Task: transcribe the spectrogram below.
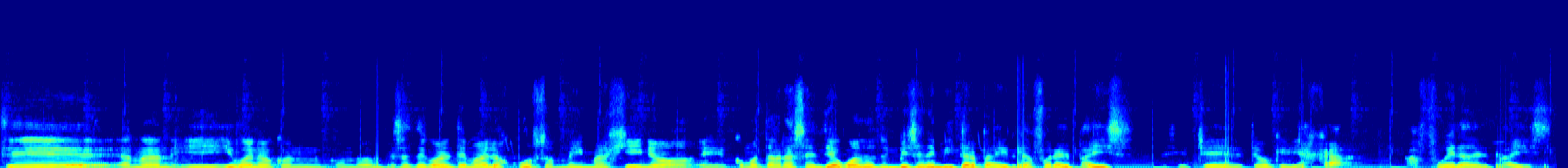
Sí, Hernán, y, bueno, cuando empezaste con el tema de los cursos, me imagino eh, cómo te habrás sentido cuando te empiecen a invitar para irte afuera del país. Decir, che, tengo que viajar afuera del país.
